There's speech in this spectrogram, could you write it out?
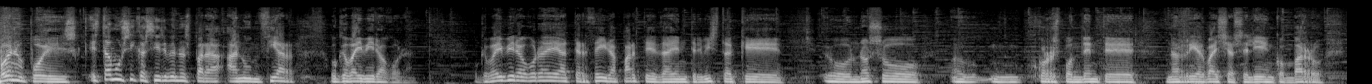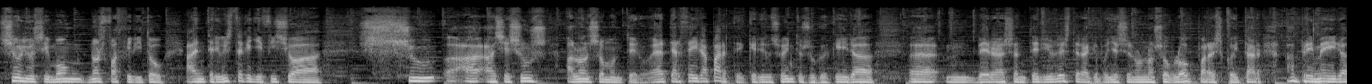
Bueno, pois esta música sírvenos para anunciar o que vai vir agora. O que vai vir agora é a terceira parte da entrevista que o noso Eh, correspondente nas Rías Baixas elí en Conbarro, Xulio Simón nos facilitou a entrevista que lle fixo a, Xu, a, a Xesús Alonso Montero. É a terceira parte, queridos ointos, o que queira uh, ver as anteriores terá que poñerse no noso blog para escoitar a primeira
